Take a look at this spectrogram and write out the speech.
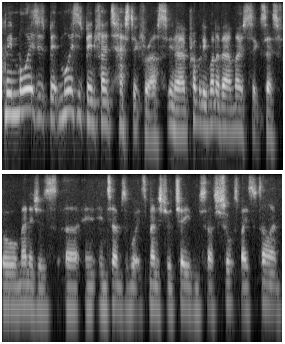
I mean, Moyes has been Moyes has been fantastic for us. You know, probably one of our most successful managers uh, in, in terms of what it's managed to achieve in such a short space of time.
